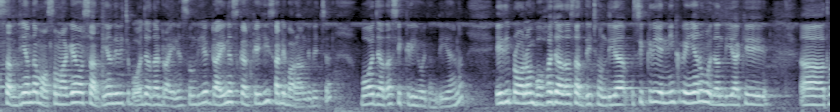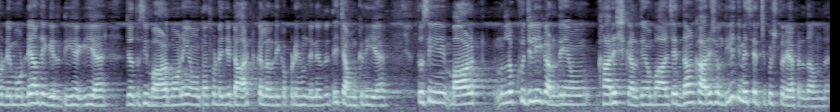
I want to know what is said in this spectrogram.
ਸਰਦੀਆਂ ਦਾ ਮੌਸਮ ਆ ਗਿਆ ਔਰ ਸਰਦੀਆਂ ਦੇ ਵਿੱਚ ਬਹੁਤ ਜ਼ਿਆਦਾ ਡਰਾਈਨੈਸ ਹੁੰਦੀ ਹੈ। ਡਰਾਈਨੈਸ ਕਰਕੇ ਹੀ ਸਾਡੇ ਵਾਲਾਂ ਦੇ ਵਿੱਚ ਬਹੁਤ ਜ਼ਿਆਦਾ ਸਿਕਰੀ ਹੋ ਜਾਂਦੀ ਹੈ, ਹਨਾ? ਇਹਦੀ ਪ੍ਰੋਬਲਮ ਬਹੁਤ ਜ਼ਿਆਦਾ ਸਰਦੀ 'ਚ ਹੁੰਦੀ ਹੈ ਸਿਕਰੀ ਇੰਨੀ ਕੁ ਕਈਆਂ ਨੂੰ ਹੋ ਜਾਂਦੀ ਹੈ ਕਿ ਤੁਹਾਡੇ ਮੋਢਿਆਂ ਤੇ ਗਿਰਦੀ ਹੈਗੀ ਹੈ। ਜਦੋਂ ਤੁਸੀਂ ਵਾਲ ਪਾਉਣੇ ਹੋ ਤਾਂ ਤੁਹਾਡੇ ਜਿਹੇ ਡਾਰਕ ਕਲਰ ਦੇ ਕੱਪੜੇ ਹੁੰਦੇ ਨੇ ਉਹਦੇ ਤੇ ਚਮਕਦੀ ਹੈ। ਤੁਸੀਂ ਵਾਲ ਮਤਲਬ ਖੁਜਲੀ ਕਰਦੇ ਹੋ, ਖਾਰਿਸ਼ ਕਰਦੇ ਹੋ ਵਾਲ 'ਚ ਇਦਾਂ ਖਾਰਿਸ਼ ਹੁੰਦੀ ਹੈ ਜਿਵੇਂ ਸਿਰ 'ਚ ਕੁਝ ਤੁਰਿਆ ਫਿਰਦਾ ਹੁੰਦਾ ਹੈ।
